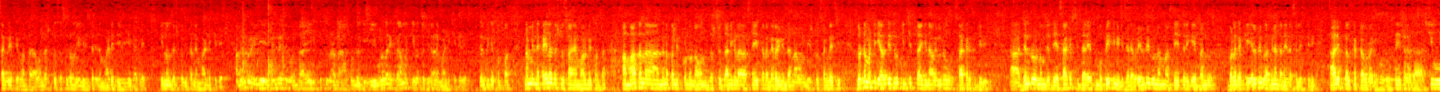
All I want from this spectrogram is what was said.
ಸಂಗ್ರಹಿಸಿರುವಂತಹ ಒಂದಷ್ಟು ಸೊತ್ತುಗಳನ್ನು ಇಲ್ಲಿ ವಿತರಣೆ ಮಾಡಿದ್ದೀವಿ ಈಗಾಗಲೇ. ಇನ್ನೊಂದಷ್ಟು ವಿತರಣೆ ಮಾಡಲಿಕ್ಕಿದೆ. ಅವೆಲ್ಲರೂ ಇಲ್ಲಿ ಸಂಗ್ರಹಿಸಿರುವಂತಹ ಈ ಸುತ್ತುಗಳನ್ನು ಕೊಂಡೋಗಿ ಈ ಉಳುವರೆ ಗ್ರಾಮಕ್ಕೆ ಇವತ್ತು ವಿತರಣೆ ಮಾಡಲಿಕ್ಕಿದ್ದೇವೆ ಜನರಿಗೆ ಸ್ವಲ್ಪ ನಮ್ಮಿಂದ ಕೈಲಾದಷ್ಟು ಸಹಾಯ ಮಾಡಬೇಕು ಅಂತ. ಆ ಮಾತನ್ನ ನೆನಪಲ್ಲಿಟ್ಕೊಂಡು ನಾವು ಒಂದಷ್ಟು ದಾನಿಗಳ ಸ್ನೇಹಿತರ ನೆರವಿನಿಂದ ನಾವು ಒಂದಿಷ್ಟು ಸಂಗ್ರಹಿಸಿ, ದೊಡ್ಡ ಮಟ್ಟಿಗೆ ಯಾವುದಿದ್ರೂ ಕಿಂಚಿತ್ತಾಗಿ ನಾವೆಲ್ಲರೂ ಸಹಕರಿಸಿದ್ದೀವಿ. ಜನರು ನಮ್ಮ ಜೊತೆ ಸಹಕರಿಸಿದ್ದಾರೆ, ತುಂಬ ಪ್ರೀತಿ ನೀಡಿದ್ದಾರೆ. ಅವರೆಲ್ಲರಿಗೂ ನಮ್ಮ ಸ್ನೇಹಿತರಿಗೆ ಬಂದು ಬಳಗಕ್ಕೆ ಎಲ್ಲರಿಗೂ ಅಭಿನಂದನೆಯನ್ನು ಸಲ್ಲಿಸ್ತೀವಿ ಆರಿಫ್ ಕಲ್ಕಟ್ಟ ಅವರಾಗಿರ್ಬೋದು, ಸ್ನೇಹಿತರಾದ ಶಿವು,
